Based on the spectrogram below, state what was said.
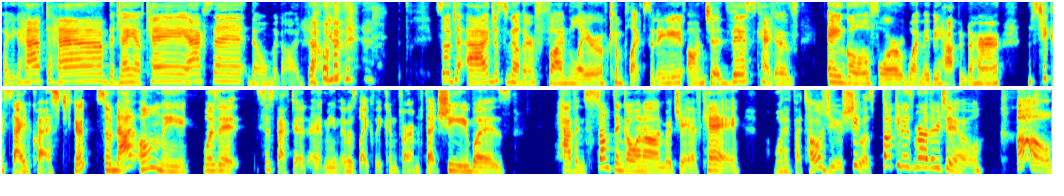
but you have to have the JFK accent. No, oh my God. No. so, to add just another fun layer of complexity onto this kind of angle for what maybe happened to her, let's take a side quest. Okay. So, not only was it suspected, I mean, it was likely confirmed that she was having something going on with JFK. What if I told you she was fucking his brother too? Oh,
